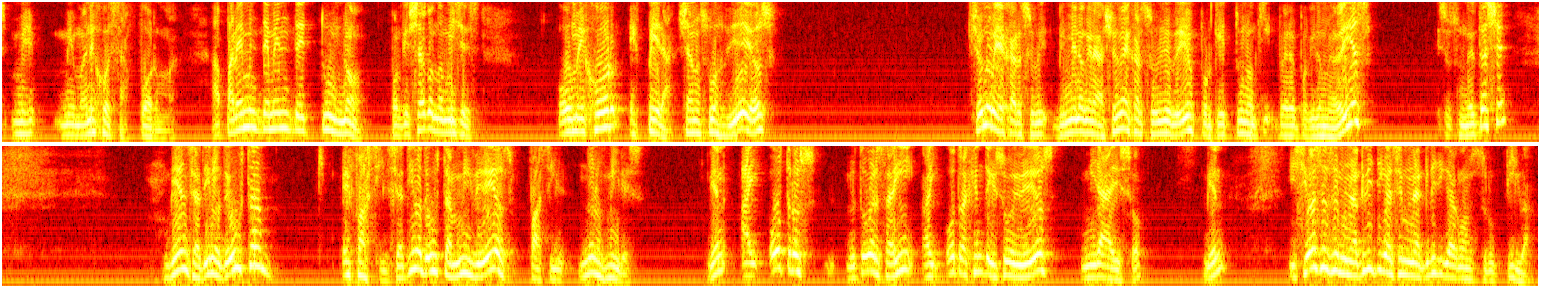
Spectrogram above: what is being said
manejo de esa forma, aparentemente tú no, porque ya cuando me dices, o mejor, espera, ya no subas videos, yo no voy a dejar subir, primero que nada, yo no voy a dejar subir videos porque tú no porque tú me odias, eso es un detalle, Bien, si a ti no te gusta, es fácil. Si a ti no te gustan mis videos, fácil, no los mires. Bien, hay otros youtubers ahí, hay otra gente que sube videos, mira eso. Bien, y si vas a hacerme una crítica, hazme una crítica constructiva.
